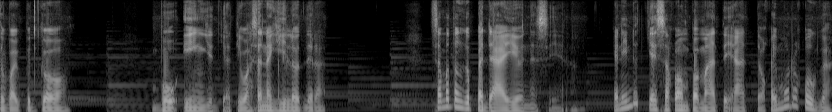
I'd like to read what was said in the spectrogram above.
Tubagpod ko. Buing yun ka. Tiwasan naghilot dira. Sa matong gapadayon na siya. Kanindot kay sa kong pamati ato. Kay mura ko ga.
